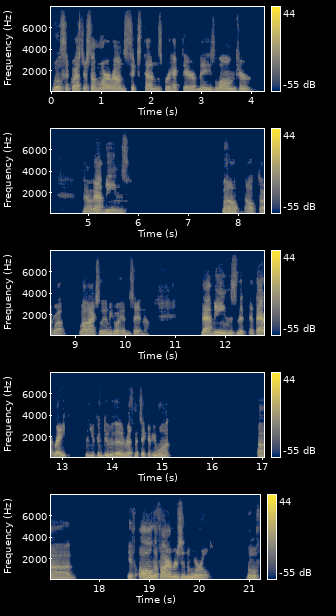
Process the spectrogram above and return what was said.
will sequester somewhere around six tons per hectare of maize long term. Now that means, well, I'll, I'll talk about, well, actually, let me go ahead and say it now. That means that at that rate, and you can do the arithmetic if you want, uh, if all the farmers in the world, both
